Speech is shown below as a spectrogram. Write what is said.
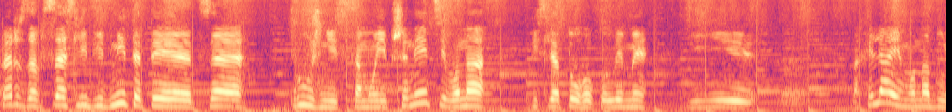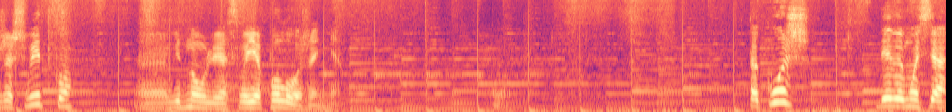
Перш за все, слід відмітити, це пружність самої пшениці. Вона після того, коли ми її нахиляємо, вона дуже швидко е, відновлює своє положення. Також дивимося,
